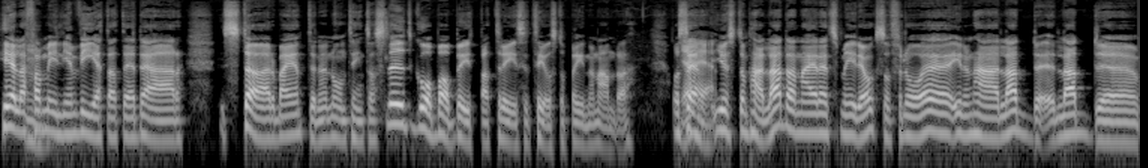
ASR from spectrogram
Hela Mm. familjen vet att det är där. Stör mig inte när någonting tar slut. Gå bara och byt batteri. Se till att stoppa in den andra. Och sen Ja, ja. just de här laddarna är rätt smidiga också. För då är i den här ladd, ladd, eh,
